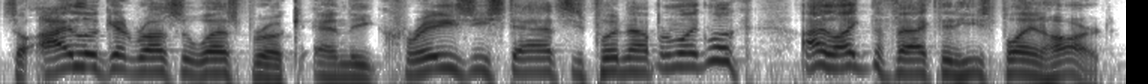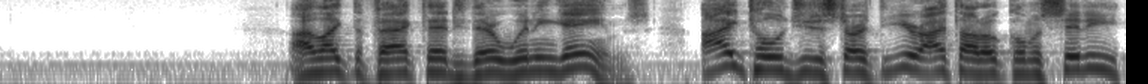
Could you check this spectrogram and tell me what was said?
So I look at Russell Westbrook and the crazy stats he's putting up, and I'm like, look, I like the fact that he's playing hard. I like the fact that they're winning games. I told you to start the year, I thought Oklahoma City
